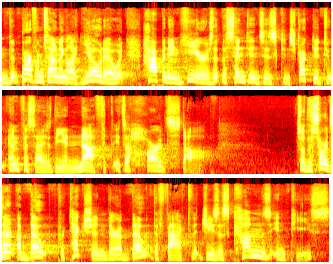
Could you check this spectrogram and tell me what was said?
And apart from sounding like Yoda, what's happening here is that the sentence is constructed to emphasize the enough. It's a hard stop. So the swords aren't about protection, they're about the fact that Jesus comes in peace,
